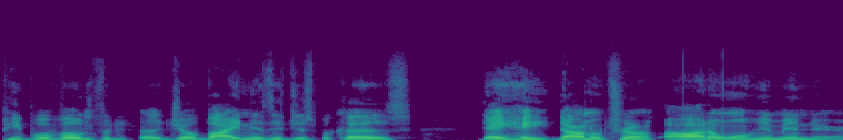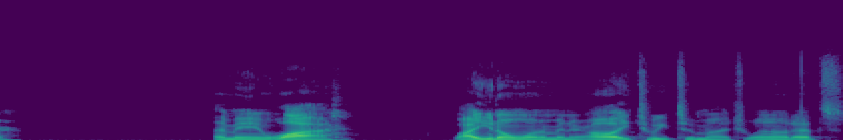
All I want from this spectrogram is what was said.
people are voting for uh, Joe Biden. Is it just because they hate Donald Trump? Oh, I don't want him in there. I mean, why? Why you don't want him in there? Oh, he tweet too much. Well, that's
